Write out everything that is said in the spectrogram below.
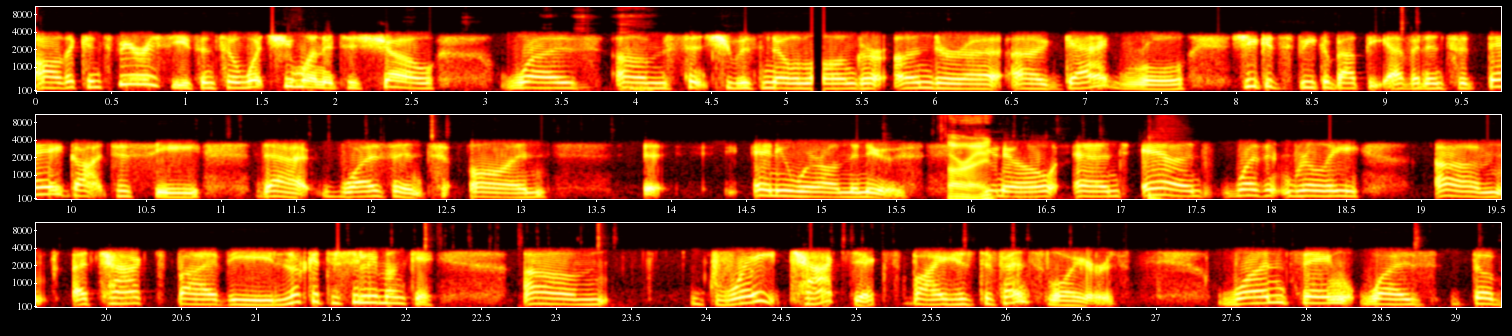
all the conspiracies. And so, what she wanted to show was, um, since she was no longer under a, a gag rule, she could speak about the evidence that they got to see that wasn't on uh, anywhere on the news. All right. You know, and and wasn't really um, attacked by the look at the silly monkey. Um, great tactics by his defense lawyers. One thing was the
